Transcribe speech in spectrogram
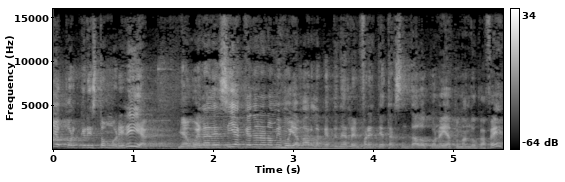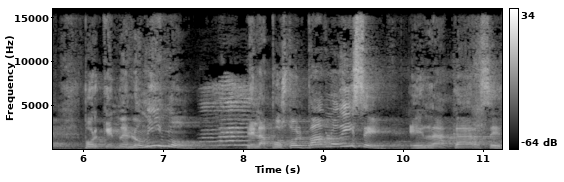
yo por Cristo moriría. Mi abuela decía que no era lo mismo llamarla que tenerla enfrente y estar sentado con ella tomando café, porque no es lo mismo. El apóstol Pablo dice, en la cárcel,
